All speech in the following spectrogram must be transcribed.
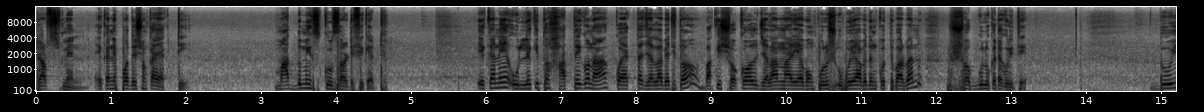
ড্রাফটসম্যান এখানে পদের সংখ্যা একটি। মাধ্যমিক স্কুল সার্টিফিকেট এখানে উল্লেখিত হাতে গোনা কয়েকটা জেলা ব্যতীত বাকি সকল জেলার নারী এবং পুরুষ উভয়ে আবেদন করতে পারবেন সবগুলো ক্যাটাগরিতে। দুই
